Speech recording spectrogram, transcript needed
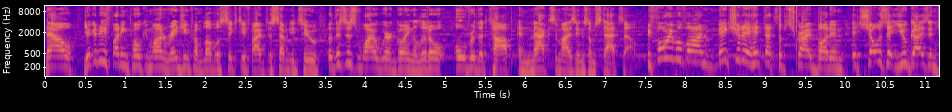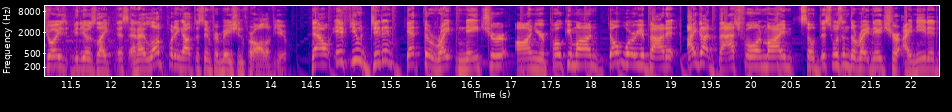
Now, you're going to be fighting Pokemon ranging from level 65 to 72. So this is why we're going a little over the top and maximizing some stats out. Before we move on, make sure to hit that subscribe button. It shows that you guys enjoy videos like this, and I love putting out this information for all of you. Now, if you didn't get the right nature on your Pokemon, don't worry about it. I got Bashful on mine, so this wasn't the right nature I needed.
